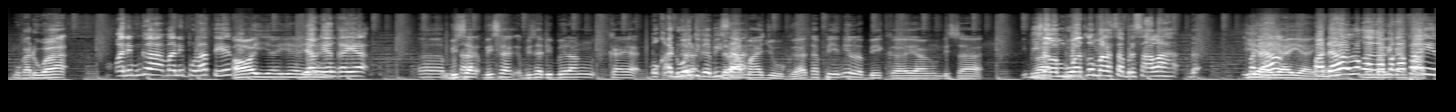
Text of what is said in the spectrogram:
Muka dua. Manim enggak manipulatif Oh iya iya. yang iya. yang kayak eh, bisa bisa bisa dibilang kayak Muka dua juga bisa. drama juga tapi ini lebih ke yang bisa bisa membuat lo merasa bersalah iya Padahal- iya iya iya. padahal lo nggak ngapa-ngapain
